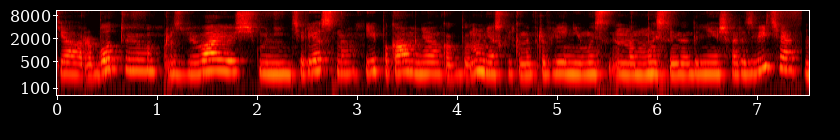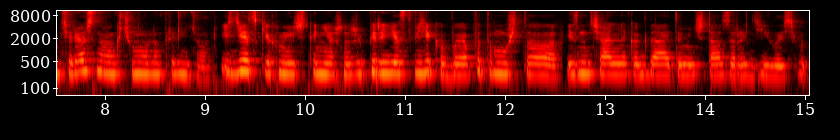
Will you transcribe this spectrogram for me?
я работаю, развиваюсь, мне интересно. И пока у меня как бы ну, несколько направлений мысли, на мысли на дальнейшее развитие. Интересно, к чему оно приведет. Из детских мечт, конечно же, переезд в ЕКБ, потому что изначально, когда эта мечта зародилась, вот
